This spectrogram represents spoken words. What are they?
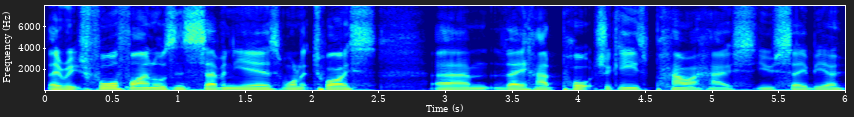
They reached four finals in seven years, won it twice. Um, they had Portuguese powerhouse Eusebio.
